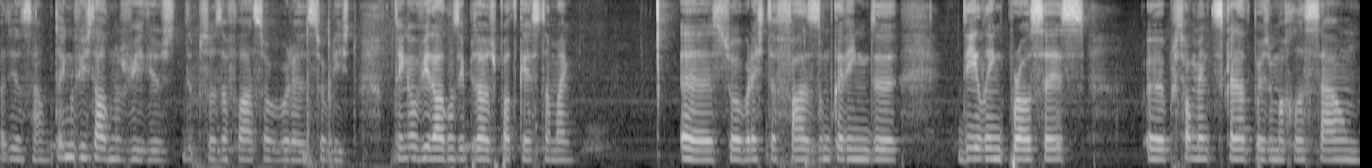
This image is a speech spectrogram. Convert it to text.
atenção, tenho visto alguns vídeos de pessoas a falar sobre, sobre isto. Tenho ouvido alguns episódios de podcast também uh, sobre esta fase um bocadinho de dealing process, uh, principalmente se calhar depois de uma relação,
